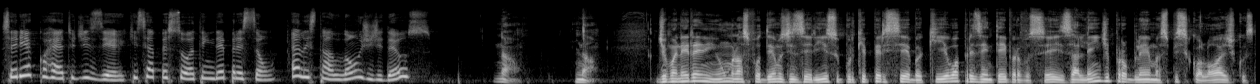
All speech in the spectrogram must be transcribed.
Seria correto dizer que se a pessoa tem depressão, ela está longe de Deus? Não, não. De maneira nenhuma nós podemos dizer isso, porque perceba que eu apresentei para vocês, além de problemas psicológicos,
